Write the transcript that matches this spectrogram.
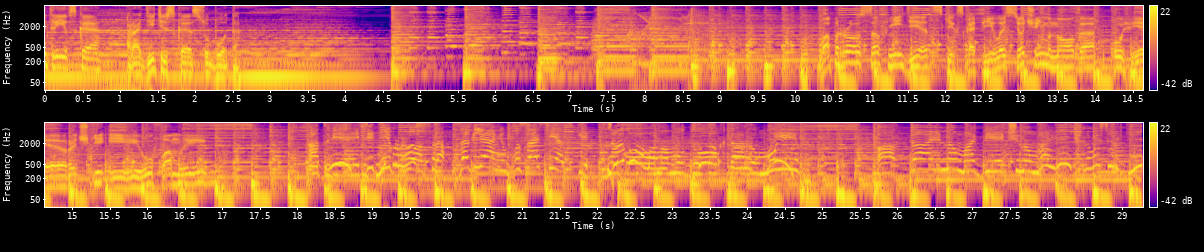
Дмитриевская родительская суббота Вопросов не детских скопилось очень много У Верочки и у Фомы. Ответить непросто Заглянем по-соседски к Знакомому доктору мы. О тайном, о вечном. О личном и сердечном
